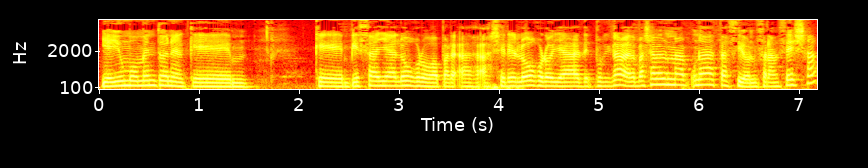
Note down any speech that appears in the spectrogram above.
y hay un momento en el que, que empieza ya el ogro a, par- a- a ser el ogro ya... de- porque claro, vas a ver una, una adaptación francesa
